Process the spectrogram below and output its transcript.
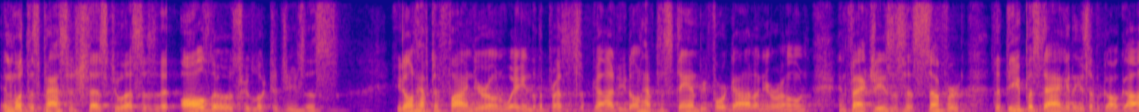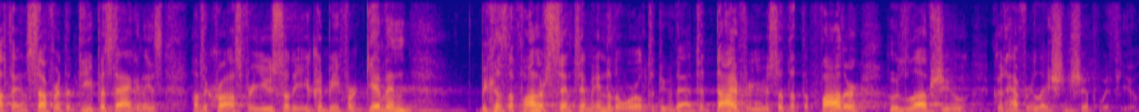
And what this passage says to us is that all those who look to Jesus, you don't have to find your own way into the presence of God. You don't have to stand before God on your own. In fact, Jesus has suffered the deepest agonies of Golgotha and suffered the deepest agonies of the cross for you so that you could be forgiven because the Father sent him into the world to do that, to die for you so that the Father who loves you could have relationship with you.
